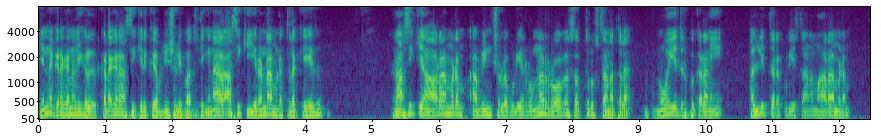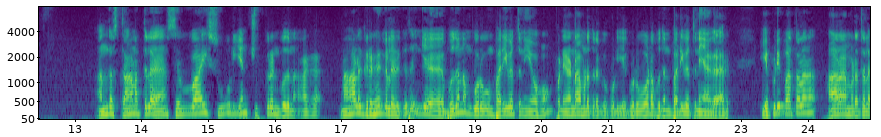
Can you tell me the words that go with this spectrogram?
என்ன கிரகநிலைகள் கடகராசிக்கு இருக்குது அப்படின்னு சொல்லி பார்த்துட்டிங்கன்னா ராசிக்கு இரண்டாம் இடத்துல கேது ராசிக்கு ஆறாம் இடம் அப்படின்னு சொல்லக்கூடிய ருணர் ரோக சத்ருஸ்தானத்தில் நோய் எதிர்ப்பு கடனை அள்ளித்தரக்கூடிய ஸ்தானம் ஆறாம் இடம். அந்த ஸ்தானத்தில் செவ்வாய் சூரியன் சுக்கரன் புதன் ஆக நாலு கிரகங்கள் இருக்குது. இங்கே புதனும் குருவும் பரிவர்த்தனை யோகம் பன்னிரெண்டாம் இடத்துல இருக்கக்கூடிய குருவோட புதன் பரிவர்த்தனை ஆகிறார். எப்படி பார்த்தாலும் ஆறாம் இடத்துல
